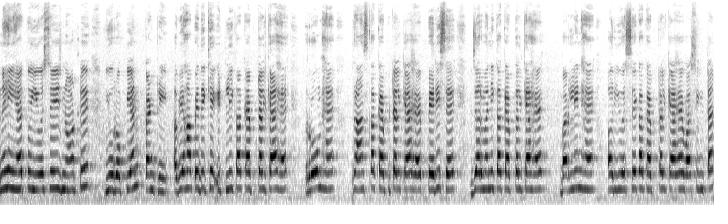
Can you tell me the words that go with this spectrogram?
नहीं है? तो USA is not European country अब यहाँ पे देखिए इटली का कैपिटल क्या है? रोम है। फ्रांस का कैपिटल क्या है? पेरिस है। जर्मनी का कैपिटल क्या है? बर्लिन है। और यूएसए का कैपिटल क्या है? वाशिंगटन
